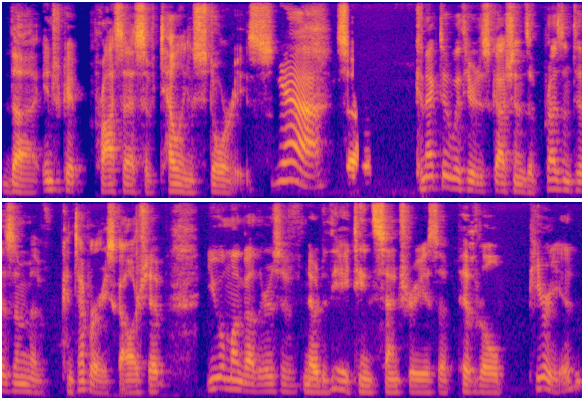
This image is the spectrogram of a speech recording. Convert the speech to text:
the intricate process of telling stories. Yeah. So, connected with your discussions of presentism, of contemporary scholarship, you, among others, have noted the 18th century as a pivotal period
